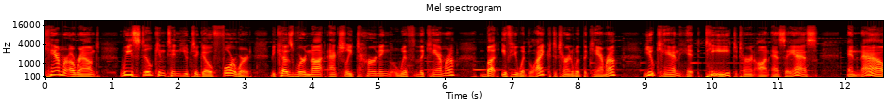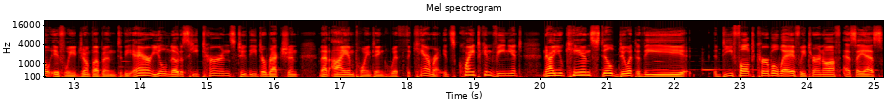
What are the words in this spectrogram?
camera around, we still continue to go forward because we're not actually turning with the camera. But if you would like to turn with the camera, you can hit T to turn on SAS And now, if we jump up into the air, you'll notice he turns to the direction that I am pointing with the camera. It's quite convenient. Now, you can still do it the default Kerbal way, if we turn off SAS,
